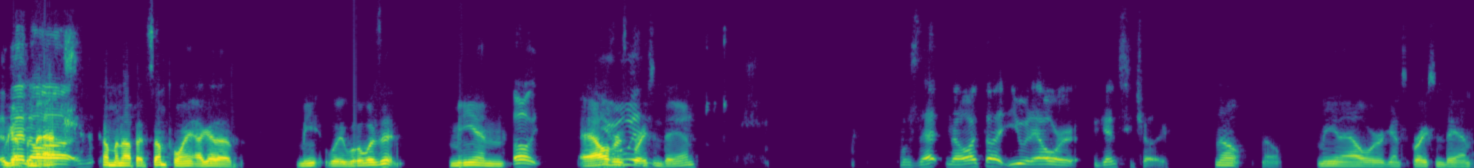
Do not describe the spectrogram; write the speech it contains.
We And got then the uh, coming up at some point. I got meet. Wait, what was it? Me and oh Al versus and- Bryce and Dan. was that no? I thought you and Al were against each other. No, no. Me and Al were against Bryce and Dan.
